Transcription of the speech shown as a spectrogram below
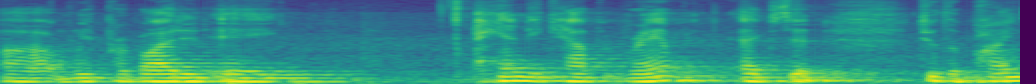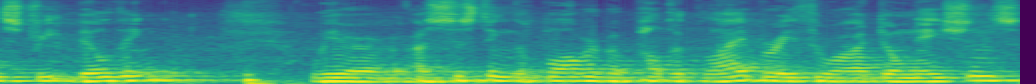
uh, we provided a handicap ramp exit to the Pine Street building. We are assisting the Fall River Public Library through our donations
